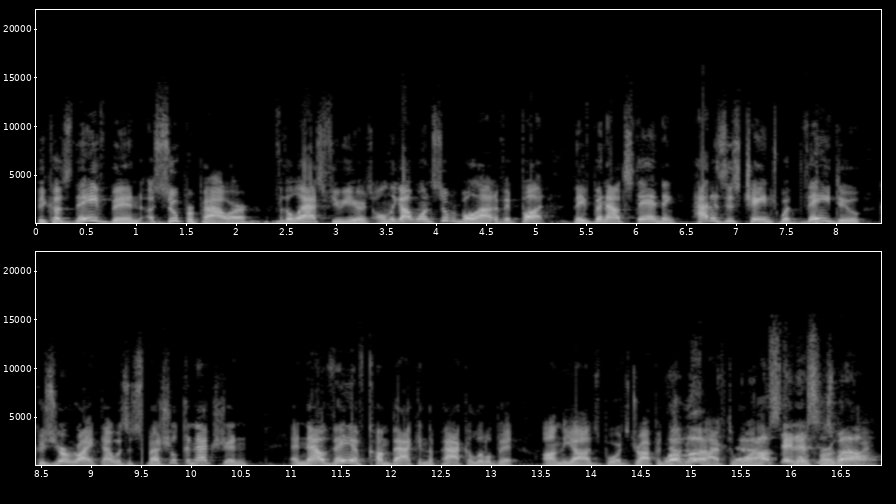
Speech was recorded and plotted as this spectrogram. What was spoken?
because they've been a superpower for the last few years. Only got one Super Bowl out of it, but they've been outstanding. How does this change what they do? Because you're right, that was a special connection, and now they have come back in the pack a little bit on the odds boards, dropping well, down look, to five to one. I'll say this as well.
